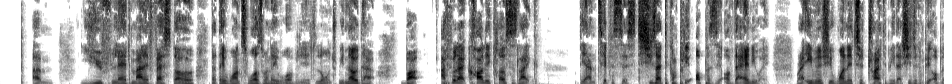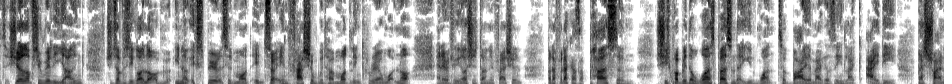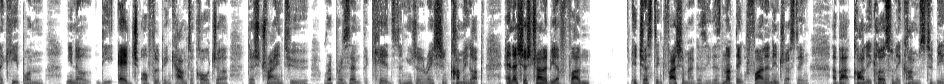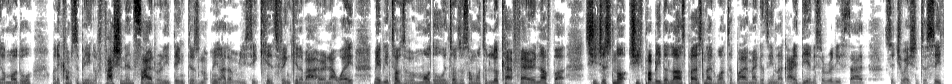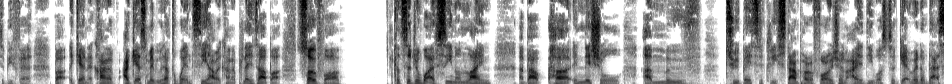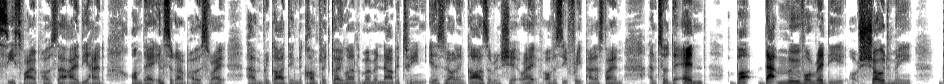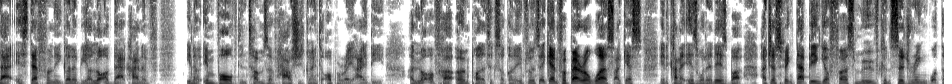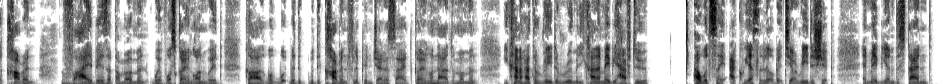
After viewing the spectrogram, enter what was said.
um, youth led manifesto that they once was when they were launched. We know that, but I feel like Karlie Kloss is like, the antithesis. She's like the complete opposite of that anyway, right? Even if she wanted to try to be that, she's the complete opposite. She's obviously really young. She's obviously got a lot of, you know, experience in mod, in, sorry, in fashion with her modeling career and whatnot and everything else she's done in fashion. But I feel like as a person, she's probably the worst person that you'd want to buy a magazine like ID that's trying to keep on, you know, the edge of flipping counterculture, that's trying to represent the kids, the new generation coming up. And that's just trying to be a fun, interesting fashion magazine. There's nothing fun and interesting about Karlie Kloss when it comes to being a model, when it comes to being a fashion insider or anything. There's not, you know, I don't really see kids thinking about her in that way. Maybe in terms of a model, in terms of someone to look at, fair enough, but she's just not, she's probably the last person I'd want to buy a magazine like ID. And it's a really sad situation to see, to be fair. But again, it kind of, I guess maybe we have to wait and see how it kind of plays out. But so far, considering what I've seen online about her initial uh, move to basically stamp her authority on ID was to get rid of that ceasefire post that ID had on their Instagram post, right? Um, regarding the conflict going on at the moment now between Israel and Gaza and shit, right? Obviously free Palestine until the end. But that move already showed me that it's definitely going to be a lot of that kind of you know, involved in terms of how she's going to operate ID. A lot of her own politics are going to influence it. Again, for better or worse, I guess it kind of is what it is. But I just think that being your first move, considering what the current vibe is at the moment with what's going on with God, with, with, with the current flipping genocide going on now at the moment, you kind of have to read the room and you kind of maybe have to, I would say, acquiesce a little bit to your readership and maybe understand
